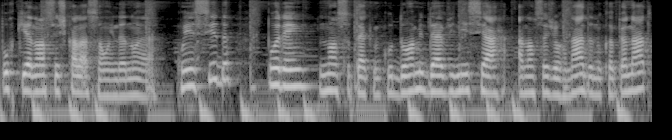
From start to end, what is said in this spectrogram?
porque a nossa escalação ainda não é conhecida Porém, nosso técnico Domi deve iniciar a nossa jornada no campeonato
